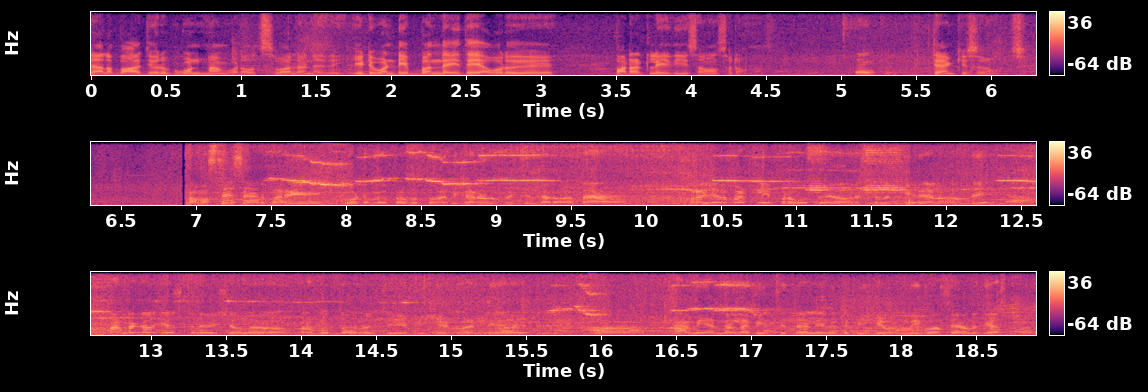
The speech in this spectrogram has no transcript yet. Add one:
చాలా బాగా జరుపుకుంటున్నాం కూడా ఉత్సవాలు అనేది. ఎటువంటి ఇబ్బంది అయితే ఎవరు పడట్లేదు ఈ సంవత్సరం. Thank you thank you so much namaste sir మరి కూటమి ప్రభుత్వం అధికారంలోకి వచ్చిన తర్వాత ప్రజల పట్ల ఈ ప్రభుత్వం వ్యవహరిస్తున్న తీరు ఎలా ఉంది? పండగలు చేసుకునే విషయంలో ప్రభుత్వం నుంచి మీకు ఎటువంటి హామీ అన్న లభించిందా? లేదంటే మీకు మీకోసం ఏమైనా చేస్తారు?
